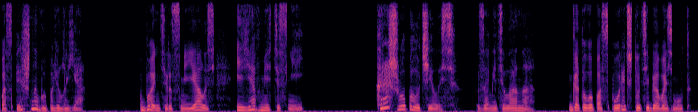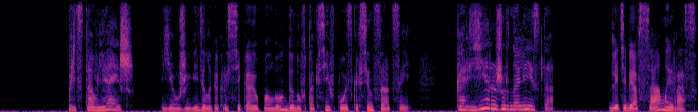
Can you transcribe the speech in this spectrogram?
Поспешно выпалила я. Банти рассмеялась, и я вместе с ней. «Хорошо получилось», — заметила она. «Готова поспорить, что тебя возьмут». «Представляешь?» Я уже видела, как рассекаю по Лондону в такси в поисках сенсаций. «Карьера журналиста!» «Для тебя в самый раз!»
